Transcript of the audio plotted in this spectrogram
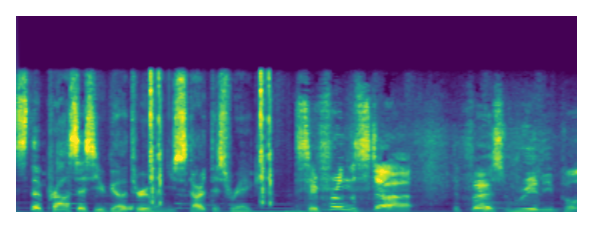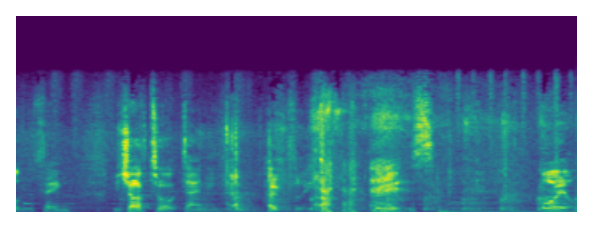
What's the process you go through when you start this rig? So from the start, the first really important thing, which I've taught Danny, hopefully, is oil.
